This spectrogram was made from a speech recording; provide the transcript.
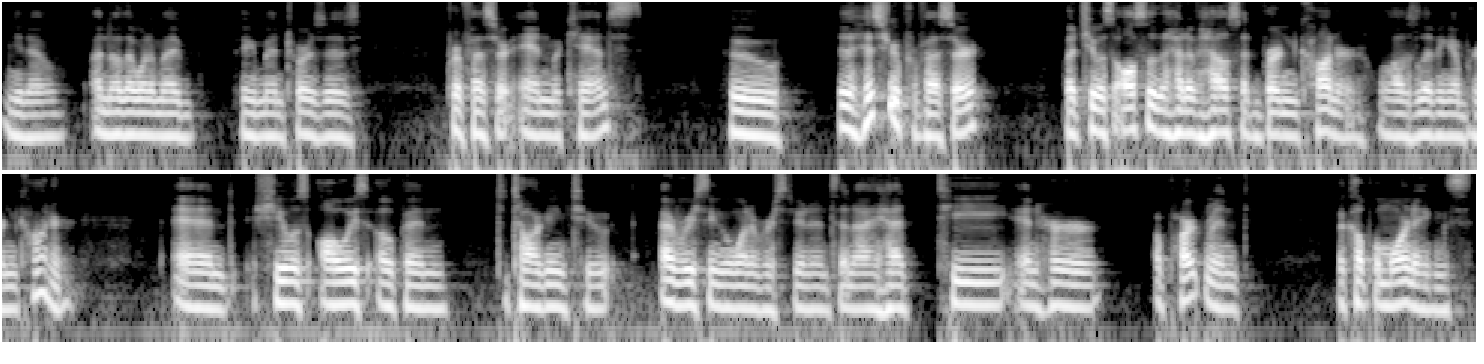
You know, another one of my big mentors is Professor Anne McCants, who is a history professor, but she was also the head of house at Burton Conner while I was living at Burton Conner. And she was always open to talking to every single one of her students. And I had tea in her apartment a couple mornings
